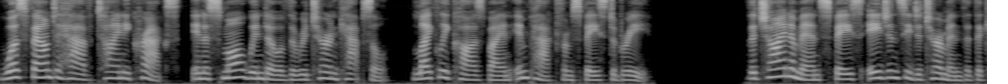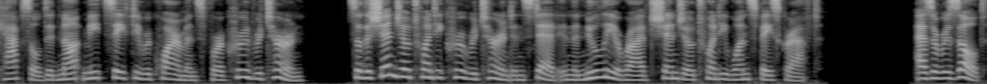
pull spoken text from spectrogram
was found to have tiny cracks in a small window of the return capsule, likely caused by an impact from space debris. The China Manned Space Agency determined that the capsule did not meet safety requirements for a crewed return, so the Shenzhou 20 crew returned instead in the newly arrived Shenzhou 21 spacecraft. As a result,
